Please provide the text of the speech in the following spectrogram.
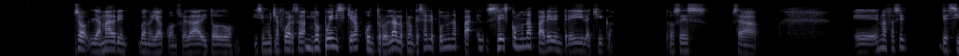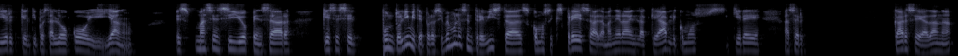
la madre, bueno, ya con su edad y todo, y sin mucha fuerza, no puede ni siquiera controlarlo, pero aunque sea, le pone una... es como una pared entre ella y la chica. Entonces, o sea, eh, es más fácil decir que el tipo está loco y ya no. Es más sencillo pensar que ese es el punto límite, pero si vemos las entrevistas, cómo se expresa, la manera en la que habla y cómo quiere acercarse a Dana,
